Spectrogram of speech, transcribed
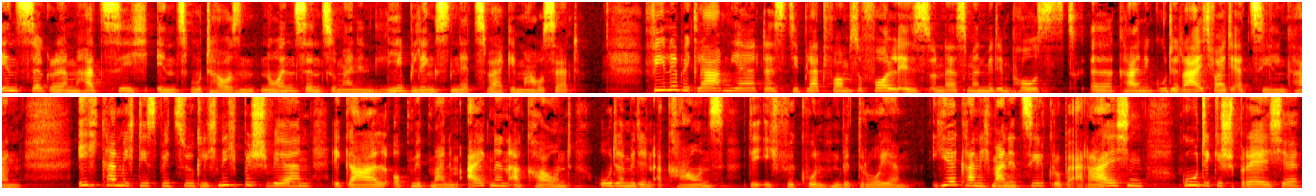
Instagram hat sich in 2019 zu meinem Lieblingsnetzwerk gemausert. Viele beklagen ja, dass die Plattform so voll ist und dass man mit dem Post äh, keine gute Reichweite erzielen kann. Ich kann mich diesbezüglich nicht beschweren, egal ob mit meinem eigenen Account oder mit den Accounts, die ich für Kunden betreue. Hier kann ich meine Zielgruppe erreichen, gute Gespräche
